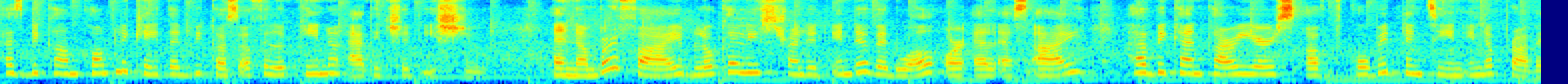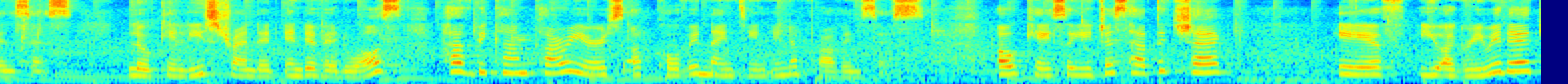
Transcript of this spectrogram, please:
has become complicated because of Filipino attitude issue. And number 5, locally stranded individual or LSI have become carriers of COVID-19 in the provinces locally stranded individuals have become carriers of COVID 19 in the provinces. Okay, so you just have to check if you agree with it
